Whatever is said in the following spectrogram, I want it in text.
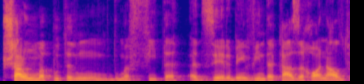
puxaram uma puta de, um- de uma fita a dizer bem-vindo a casa Ronaldo.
